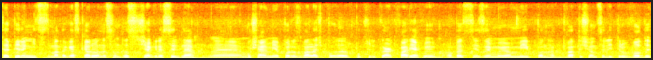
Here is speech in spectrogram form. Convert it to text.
te pielęgnice z Madagaskaru, one są dosyć agresywne. E, Musiałem je porozwalać po, e, po kilku akwariach. E, Obecnie zajmują mi ponad 2000 litrów wody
